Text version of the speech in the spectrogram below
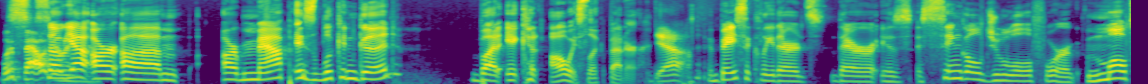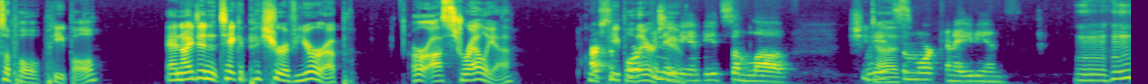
what about so Uranus? yeah, our um our map is looking good, but it could always look better. Yeah. Basically, there's there is a single jewel for multiple people, and I didn't take a picture of Europe or Australia. our people support there Canadian needs some love. She we does. need some more Canadians. Mm-hmm.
